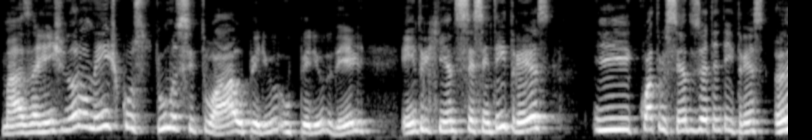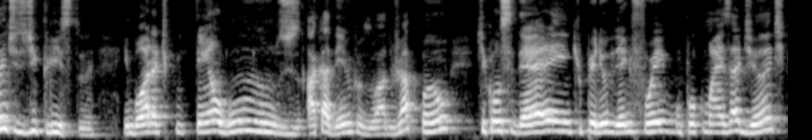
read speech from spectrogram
mas a gente normalmente costuma situar o, período, o período dele entre 563 e 483 antes de Cristo, né? Embora tipo tenha alguns acadêmicos lá do Japão que considerem que o período dele foi um pouco mais adiante,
